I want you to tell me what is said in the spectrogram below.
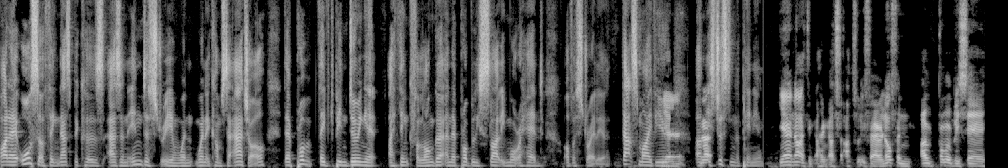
But I also think that's because as an industry and when, when it comes to agile, they're probably they've been doing it, I think, for longer and they're probably slightly more ahead of Australia. That's my view. Yeah, um, it's just an opinion. Yeah, no, I think I think that's absolutely fair enough. And I would probably say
